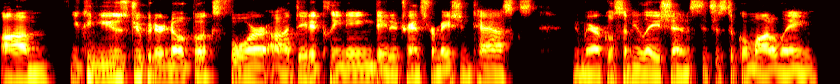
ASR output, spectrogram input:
Um, you can use Jupyter Notebooks for uh, data cleaning, data transformation tasks, numerical simulation, statistical modeling,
